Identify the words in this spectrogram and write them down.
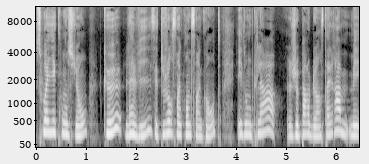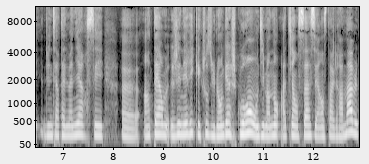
Soyez conscient que la vie, c'est toujours 50-50. Et donc là, je parle de Instagram, mais d'une certaine manière, c'est euh, un terme générique, quelque chose du langage courant. On dit maintenant, ah tiens, ça c'est Instagrammable.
